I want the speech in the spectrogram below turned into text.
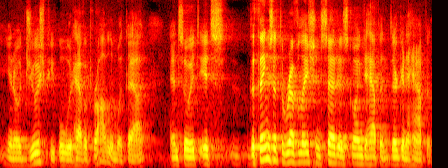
you know Jewish people would have a problem with that. And so it, it's the things that the Revelation said is going to happen. They're going to happen.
